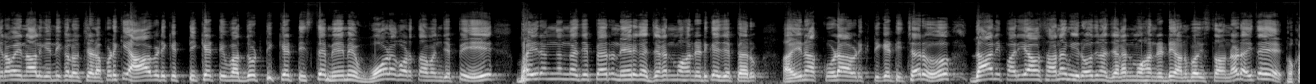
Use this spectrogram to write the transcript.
ఇరవై నాలుగు ఎన్నికలు వచ్చేటప్పటికి ఆవిడకి టికెట్ ఇవ్వద్దు టికెట్ ఇస్తే మేమే ఓడగొడతామని చెప్పి బహిరంగంగా చెప్పారు నేరుగా జగన్మోహన్ రెడ్డికే చెప్పారు. అయినా కూడా ఆవిడకి టికెట్ ఇచ్చారు. దాని పర్యావసానం ఈ రోజున జగన్మోహన్ రెడ్డి అనుభవిస్తూ ఉన్నాడు. అయితే ఒక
